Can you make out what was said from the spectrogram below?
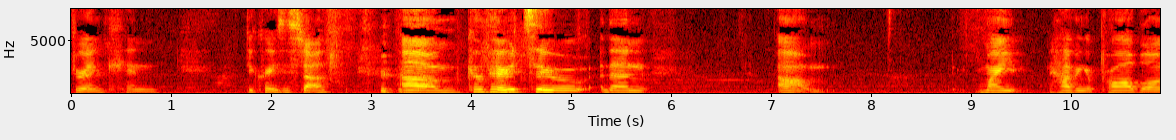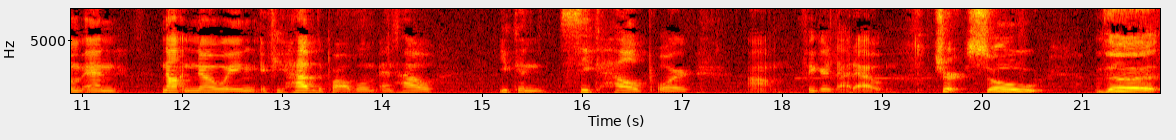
drink and do crazy stuff, um, compared to then um, might having a problem and not knowing if you have the problem and how you can seek help or um, figure that out. Sure. So the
